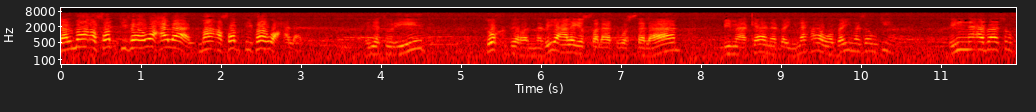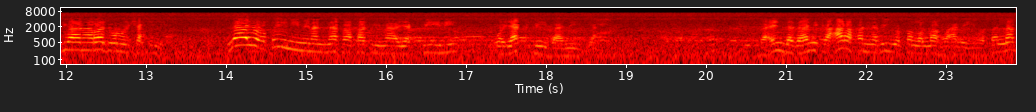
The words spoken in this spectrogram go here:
قال ما أصبت فهو حلال. ما أصبت فهو حلال. هي تريد تخبر النبي عليه الصلاة والسلام بما كان بينها وبين زوجها. إن أبا سفيان رجل شحيح. لا يعطيني من النفقة ما يكفيني ويكفي بنية. فعند ذلك عرف النبي صلى الله عليه وسلم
